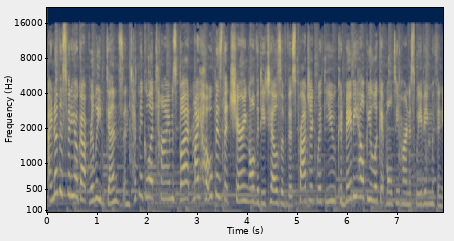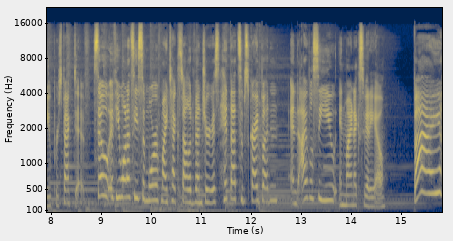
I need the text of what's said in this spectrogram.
I know this video got really dense and technical at times, but my hope is that sharing all the details of this project with you could maybe help you look at multi-harness weaving with a new perspective. So if you want to see some more of my textile adventures, hit that subscribe button, and I will see you in my next video. Bye!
